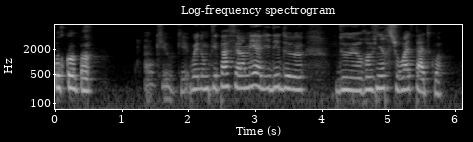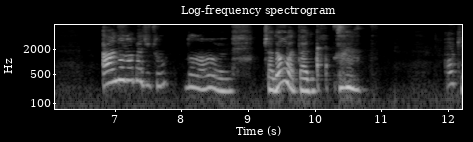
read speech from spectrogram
Pourquoi pas? Ok, ok. Ouais, donc t'es pas fermé à l'idée de, de revenir sur Wattpad, quoi. Ah non, non, pas du tout. Non, non, euh, j'adore Wattpad. ok.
